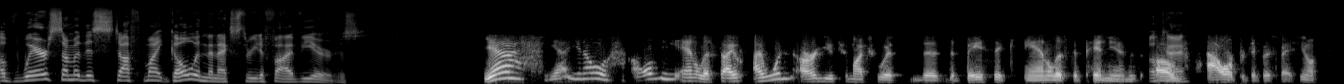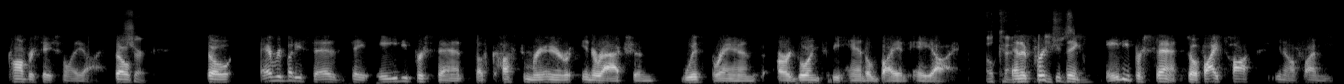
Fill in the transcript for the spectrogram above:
of where some of this stuff might go in the next three to five years? Yeah, yeah. You know, all the analysts, I, I wouldn't argue too much with the, the basic analyst opinions Okay. of our particular space, you know, conversational AI. So, sure. so everybody says, say, 80% of customer inter- interaction with brands are going to be handled by an AI. Okay. And at first you think 80%. So if I talk, you know, if I'm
